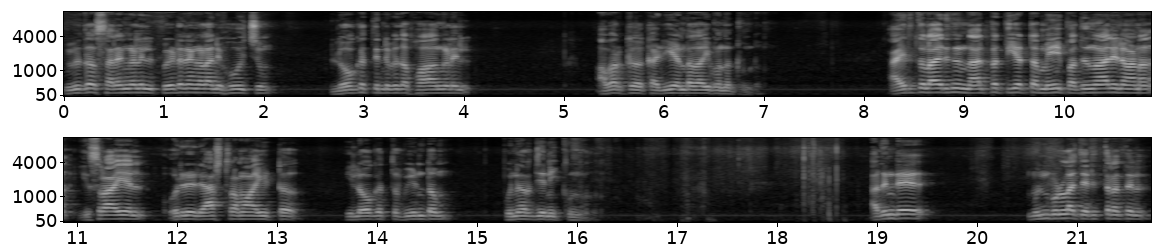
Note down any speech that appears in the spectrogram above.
വിവിധ സ്ഥലങ്ങളിൽ പീഡനങ്ങൾ അനുഭവിച്ചും ലോകത്തിന്റെ വിവിധ ഭാഗങ്ങളിൽ അവർക്ക് കഴിയേണ്ടതായി വന്നിട്ടുണ്ട്. ആയിരത്തി തൊള്ളായിരത്തി നാൽപ്പത്തിയെട്ട് മെയ് പതിനാലിനാണ് ഇസ്രായേൽ ഒരു രാഷ്ട്രമായിട്ട് ഈ ലോകത്ത് വീണ്ടും പുനർജനിക്കുന്നത്. അതിന്റെ മുൻപുള്ള ചരിത്രത്തിൽ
